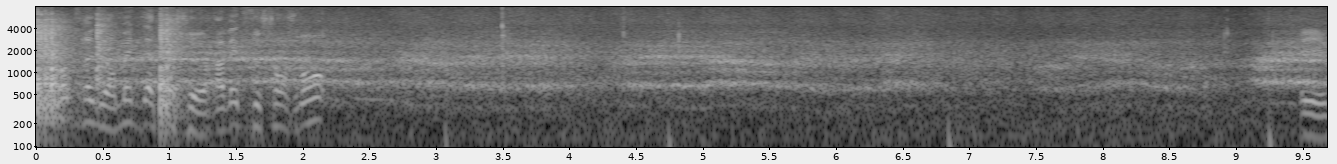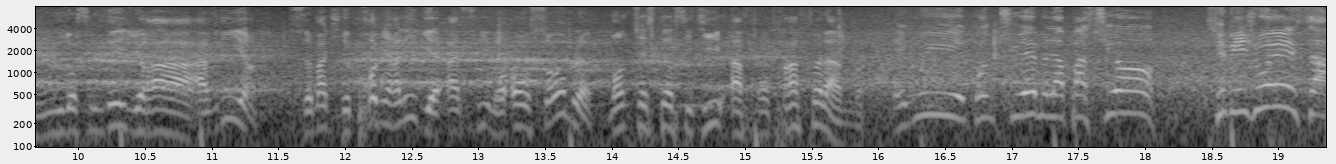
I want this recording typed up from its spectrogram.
L'entraîneur de la fraîcheur avec ce changement. Et vous vous en souvenez, il y aura à venir ce match de Première Ligue à suivre ensemble. Manchester City affrontera Fulham. Et oui, quand tu aimes la passion, c'est bien joué ça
